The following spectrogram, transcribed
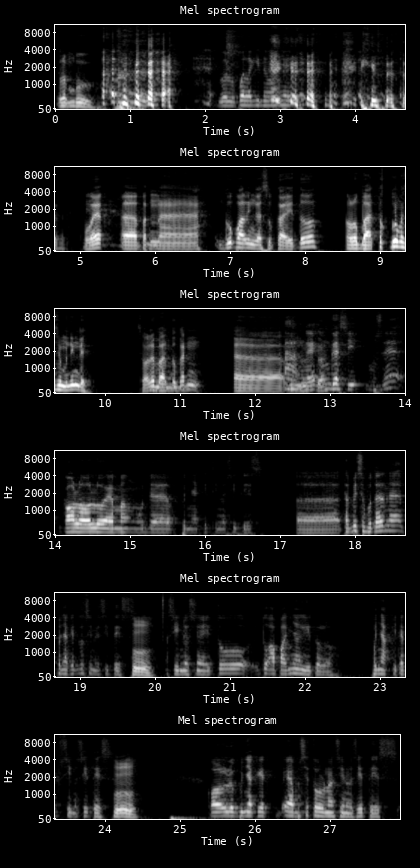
lembu Gue lupa lagi namanya. pokoknya eh, pernah gue paling nggak suka itu kalau batuk gue masih mending deh soalnya Hmm. batuk kan eh ah, enggak, gua- enggak sih. Maksudnya kalau lu emang udah penyakit sinusitis eh tapi sebutannya penyakit itu sinusitis. hmm, Sinusnya itu itu apanya gitu loh. Penyakitnya itu sinusitis. hmm. Kalau lu penyakit ya mesti turunan sinusitis,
